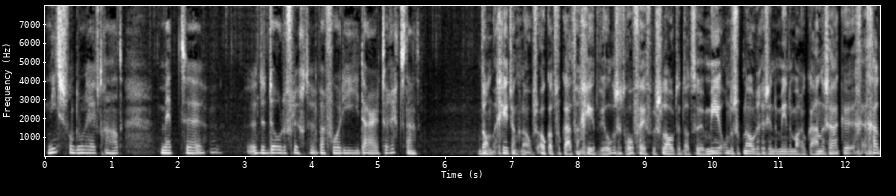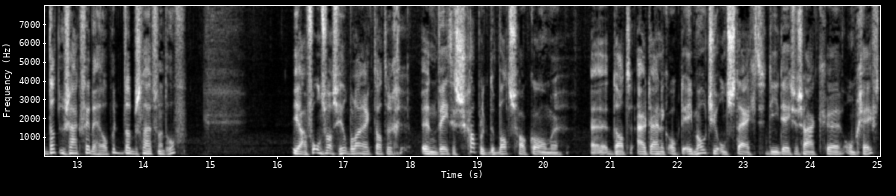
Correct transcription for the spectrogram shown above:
niets van doen heeft gehad met eh, de dode vluchten waarvoor hij daar terecht staat. Dan Geert-Jan Knoops, ook advocaat van Geert Wilders. Het Hof heeft besloten dat er meer onderzoek nodig is in de minder Marokkanenzaken. G- Gaat dat uw zaak verder helpen, dat besluit van het Hof? Ja, voor ons was heel belangrijk dat er een wetenschappelijk debat zou komen. eh, dat uiteindelijk ook de emotie ontstijgt die deze zaak eh, omgeeft.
